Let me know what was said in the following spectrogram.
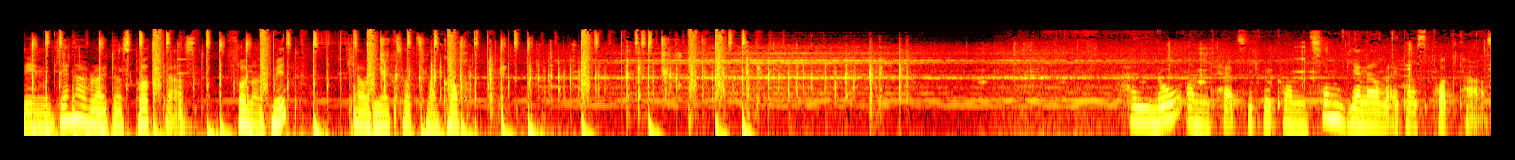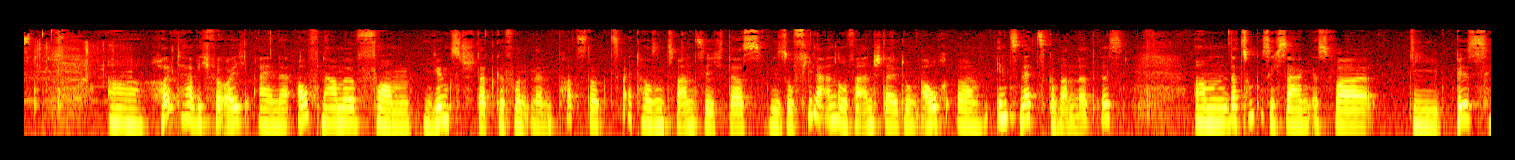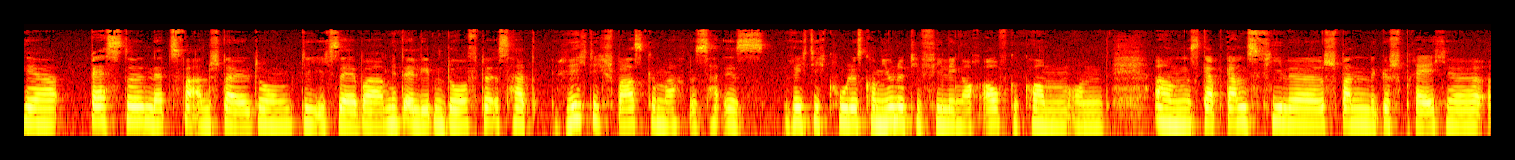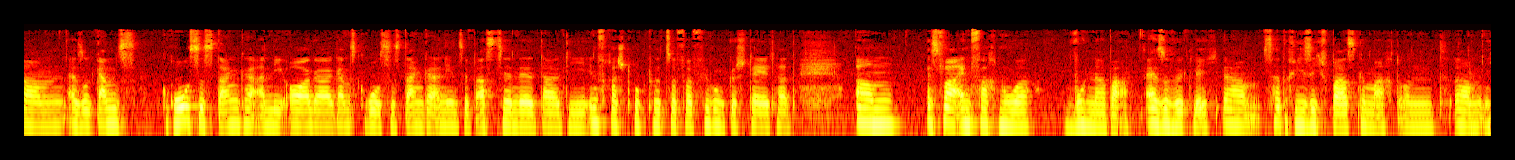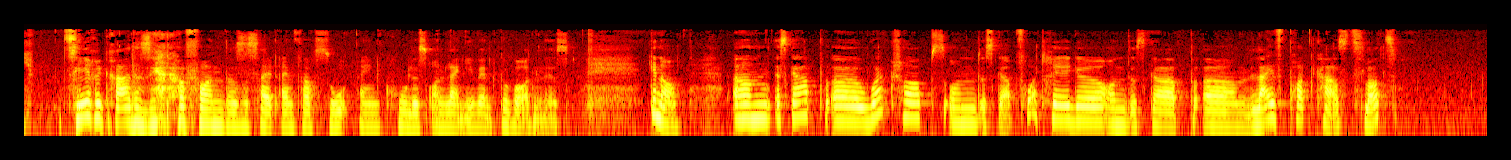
Den Vienna Writers Podcast von und mit Claudia Zotzmann-Koch. Hallo und herzlich willkommen zum Vienna Writers Podcast. Uh, heute habe ich für euch eine Aufnahme vom jüngst stattgefundenen Podstock 2020, das wie so viele andere Veranstaltungen auch uh, ins Netz gewandert ist. Ähm, dazu muss ich sagen, es war die bisher beste Netzveranstaltung, die ich selber miterleben durfte. Es hat richtig Spaß gemacht. Es ist richtig cooles Community-Feeling auch aufgekommen und ähm, es gab ganz viele spannende Gespräche. Ähm, also ganz großes Danke an die Orga, ganz großes Danke an den Sebastian, der da die Infrastruktur zur Verfügung gestellt hat. Ähm, es war einfach nur wunderbar. Also wirklich, ähm, es hat riesig Spaß gemacht und ähm, ich zehre gerade sehr davon, dass es halt einfach so ein cooles Online-Event geworden ist. Genau. Ähm, es gab äh, Workshops und es gab Vorträge und es gab ähm, Live-Podcast-Slots.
